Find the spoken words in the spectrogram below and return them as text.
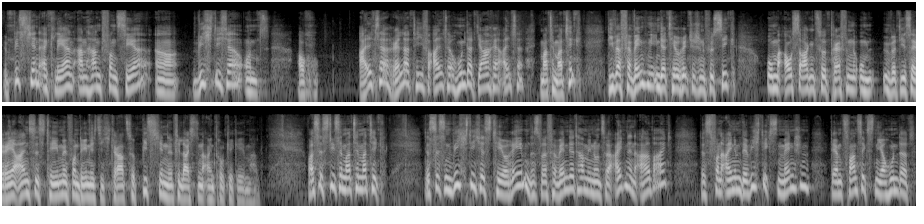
ein bisschen erklären anhand von sehr äh, wichtiger und auch alter, relativ alter, 100 Jahre alter Mathematik, die wir verwenden in der theoretischen Physik, um Aussagen zu treffen um, über diese realen Systeme, von denen ich dich gerade so ein bisschen vielleicht den Eindruck gegeben habe. Was ist diese Mathematik? Das ist ein wichtiges Theorem, das wir verwendet haben in unserer eigenen Arbeit. Das von einem der wichtigsten Menschen, der im 20. Jahrhundert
